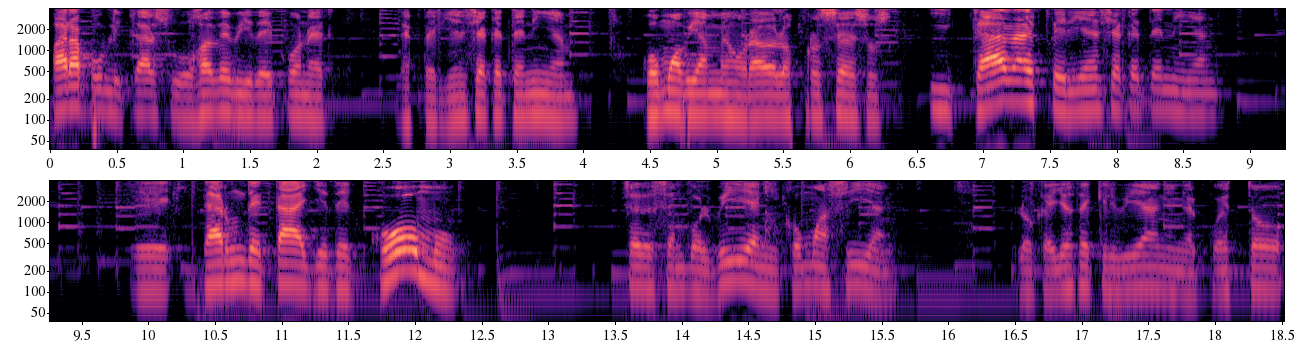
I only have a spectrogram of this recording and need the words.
para publicar su hoja de vida y poner la experiencia que tenían, cómo habían mejorado los procesos y cada experiencia que tenían, eh, dar un detalle de cómo se desenvolvían y cómo hacían lo que ellos describían en el puesto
